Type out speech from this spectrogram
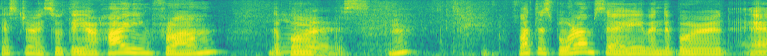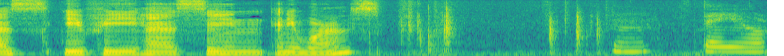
That's right. So they are hiding from the Yeah. birds. Hmm? What does Boram say when the bird asks if he has seen any worms? Mm, they are.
